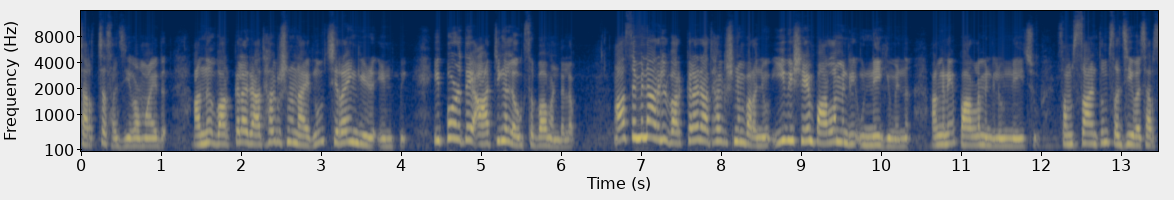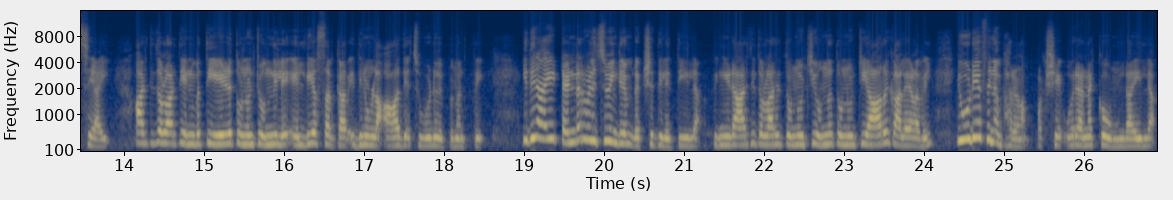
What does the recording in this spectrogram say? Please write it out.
ചർച്ച സജീവമായത്. അന്ന് വർക്കല രാധാകൃഷ്ണനായിരുന്നു ചിറയൻകീഴ് എം പി. ഇപ്പോഴത്തെ ആറ്റിങ്ങൽ ലോക്സഭാ മണ്ഡലം. ആ സെമിനാറിൽ വർക്കല രാധാകൃഷ്ണൻ പറഞ്ഞു ഈ വിഷയം പാർലമെന്റിൽ ഉന്നയിക്കുമെന്ന്. അങ്ങനെ പാർലമെന്റിൽ ഉന്നയിച്ചു. സംസ്ഥാനത്തും സജീവ ചർച്ചയായി. ആയിരത്തി തൊള്ളായിരത്തി എൺപത്തി ഏഴ് തൊണ്ണൂറ്റി ഒന്നിലെ എൽ ഡി എഫ് സർക്കാർ ഇതിനുള്ള ആദ്യ ചുവടുവെപ്പ് നടത്തി. ഇതിനായി ടെൻഡർ വിളിച്ചുവെങ്കിലും ലക്ഷ്യത്തിലെത്തിയില്ല. പിന്നീട് ആയിരത്തി തൊള്ളായിരത്തി തൊണ്ണൂറ്റി ഒന്ന് തൊണ്ണൂറ്റി ആറ് കാലയളവിൽ യു ഡി എഫിന് ഭരണം. പക്ഷേ ഒരനക്കവും ഉണ്ടായില്ല.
